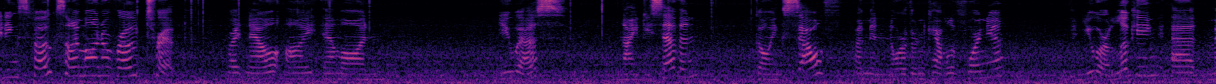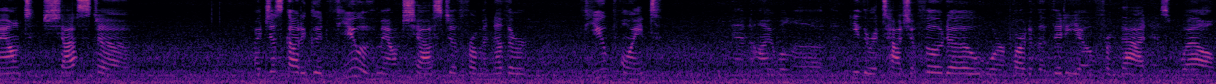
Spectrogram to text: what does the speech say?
Greetings, folks. I'm on a road trip. Right now, I am on US 97 going south. I'm in Northern California, and you are looking at Mount Shasta. I just got a good view of Mount Shasta from another viewpoint, and I will uh, either attach a photo or part of a video from that as well.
